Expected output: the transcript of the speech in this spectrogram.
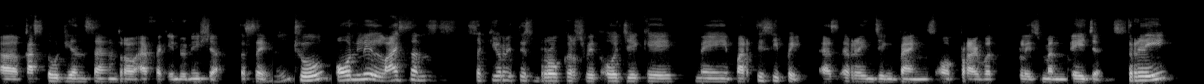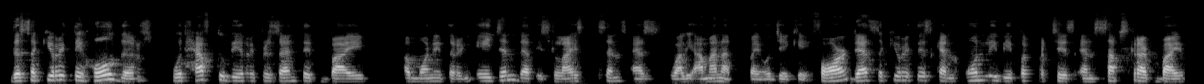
uh, Kustodian Sentral Efek Indonesia, the same. Okay. Two, only licensed securities brokers with OJK may participate as arranging banks or private placement agents. Three, the security holders would have to be represented by a monitoring agent that is licensed as Wali Amanat by OJK. Four, debt securities can only be purchased and subscribed by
